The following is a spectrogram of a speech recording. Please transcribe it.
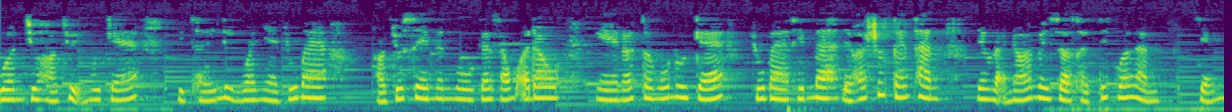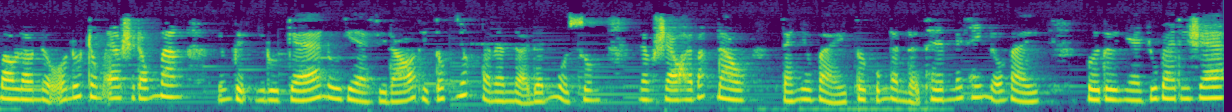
quên chưa hỏi chuyện nuôi cá, vì thế liền qua nhà chú ba, hỏi chú xem nên mua cá sống ở đâu. Nghe nói tôi muốn nuôi cá, chú ba thím ba đều hết sức tán thành, nhưng lại nói bây giờ thời tiết quá lạnh, chẳng bao lâu nữa nước trong ao sẽ đóng băng, những việc như nuôi cá, nuôi gà gì đó thì tốt nhất là nên đợi đến mùa xuân, năm sau hãy bắt đầu. Đã như vậy, tôi cũng đành đợi thêm mấy tháng nữa vậy. Vừa từ nhà chú ba đi ra,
